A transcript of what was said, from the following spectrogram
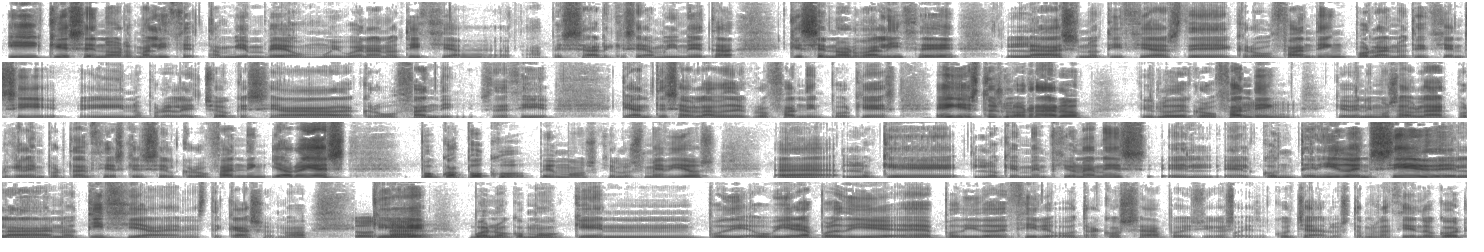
y que se normalice. También veo muy buena noticia, a pesar que sea muy meta, que se normalice las noticias de crowdfunding por la noticia en sí y no por el hecho que sea crowdfunding. Es decir, que antes se hablaba de crowdfunding porque es, hey, esto es lo raro, que es lo de crowdfunding, que venimos a hablar porque la importancia es que es el crowdfunding y ahora ya es, poco a poco, vemos que los medios eh, lo, que, lo que mencionan es el, contenido en sí de la noticia, en este caso, ¿no? Que, bueno, como quien hubiera eh, podido decir otra cosa, pues, pues escucha, lo estamos haciendo con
